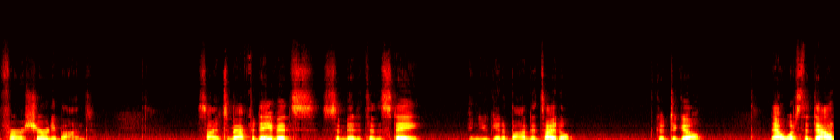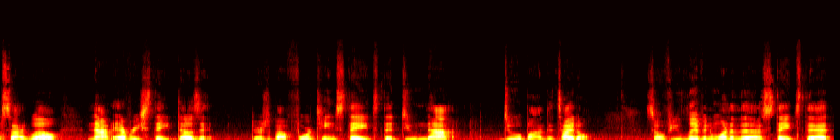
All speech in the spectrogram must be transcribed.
for a surety bond. Sign some affidavits, submit it to the state, and you get a bonded title. Good to go. Now, what's the downside? Well, not every state does it. There's about 14 states that do not do a bonded title. So if you live in one of the states that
